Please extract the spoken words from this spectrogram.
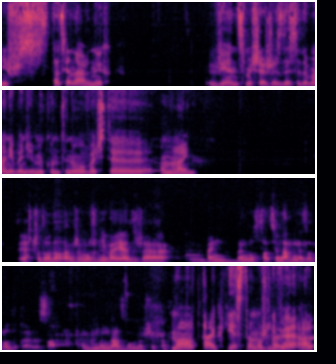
niż w stacjonarnych. Więc myślę, że zdecydowanie będziemy kontynuować te online. Jeszcze dodam, że możliwe jest, że bę- będą stacjonarne zawody PLSA pod inną nazwą na przykład. No tak, jest to No tak. możliwe, ale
